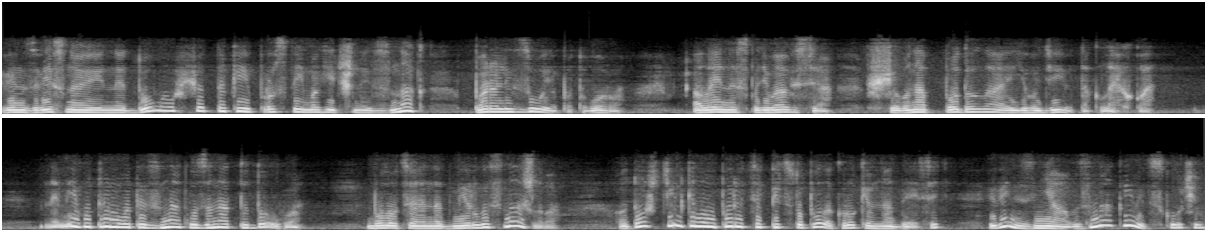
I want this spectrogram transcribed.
Він, звісно, і не думав, що такий простий магічний знак паралізує потвору, але й не сподівався що вона подолає його дію так легко. Не міг утримувати знаку занадто довго. Було це надміру виснажливо. Отож тільки на упириця підступила кроків на десять, він зняв знак і відскочив.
